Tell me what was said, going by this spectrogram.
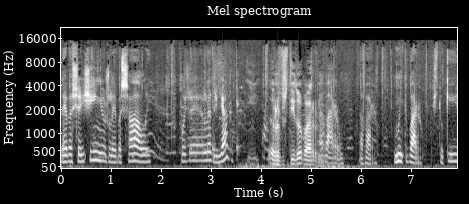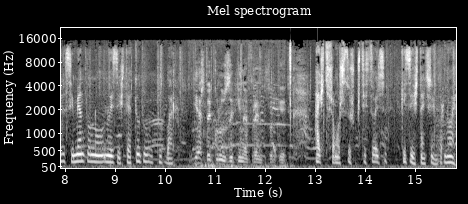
Leva cheixinhos, leva sal, e depois é ladrilhado. Revestido a barro, não é? A barro, a barro. Muito barro. Isto aqui, cimento não, não existe, é tudo, tudo barro. E esta cruz aqui na frente, porquê? Ah, estas são as superstições que existem sempre, não é?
